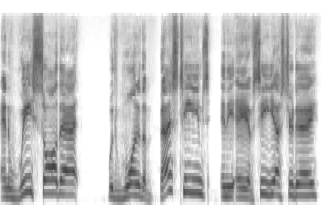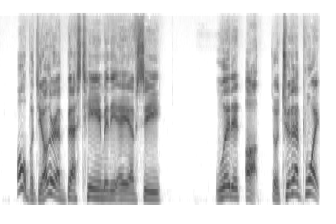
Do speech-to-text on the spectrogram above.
And we saw that with one of the best teams in the AFC yesterday. Oh, but the other best team in the AFC lit it up. So to that point,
